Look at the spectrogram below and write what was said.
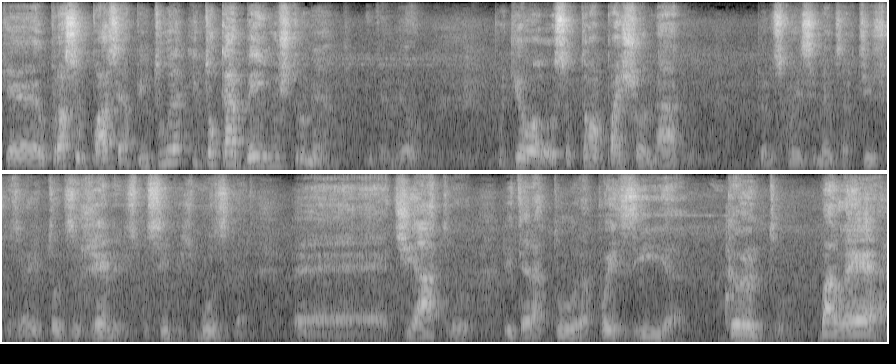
Que é, o próximo passo é a pintura e tocar bem o instrumento, entendeu? Porque eu, eu sou tão apaixonado pelos conhecimentos artísticos, aí, todos os gêneros possíveis, música, é, teatro, literatura, poesia, canto, balé,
